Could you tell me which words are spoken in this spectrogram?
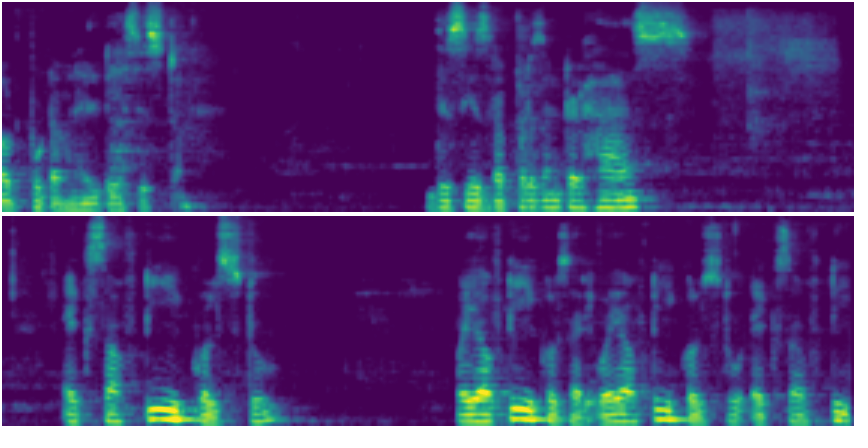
output of an LTI system. This is represented as x of t equals to y of t equals sorry y of t equals to x of t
